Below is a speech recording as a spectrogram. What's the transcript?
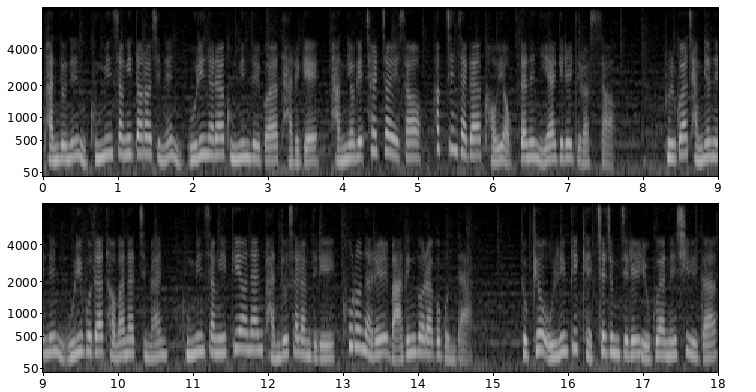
반도는 국민성이 떨어지는 우리나라 국민들과 다르게 방역에 철저해서 확진자가 거의 없다는 이야기를 들었어. 불과 작년에는 우리보다 더 많았지만 국민성이 뛰어난 반도 사람들이 코로나를 막은 거라고 본다. 도쿄 올림픽 개최 중지를 요구하는 시위가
